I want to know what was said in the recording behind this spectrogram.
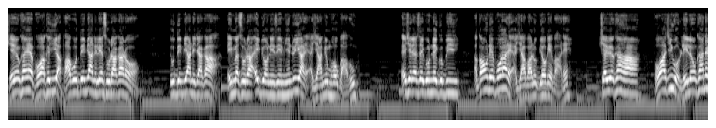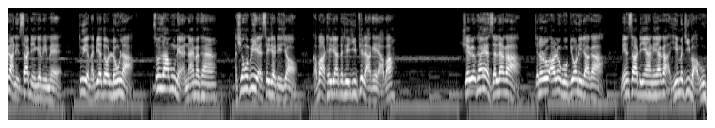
ရှယ်ရွက်ခန့်ရဲ့ဘဝခရီးကဘာကိုတင်ပြနေလဲဆိုတာကတော့သူတင်ပြနေတာကအိမ်မက်ဆိုတာအိပ်ပျော်နေစဉ်မြင်တွေ့ရတဲ့အရာမျိုးမဟုတ်ပါဘူးအချင်းတဲ့စိတ်ကိုနှိပ်ကွပ်ပြီးအကောင့်တွေဖော်ရတဲ့အရာပါလို့ပြောခဲ့ပါတယ်ရှယ်ရွက်ခန့်ဟာ ဘဝကြီးကိုလေလုံခန်းထဲကနေစတင်ခဲ့ပေမဲ့သူ့ရဲ့မပြတ်သောလုံးလာစွန်းစားမှုနဲ့အနိုင်မခံအရှုံးမပေးတဲ့စိတ်ဓာတ်တွေကြောင့်ကမ္ဘာထိပ်တန်းတထေကြီးဖြစ်လာခဲ့တာပါရွှေရွှေခန်းရဲ့ဇက်လန်ကကျွန်တော်တို့အားလုံးကိုပြောနေတာကမင်းစာတရံနေရာကအရေးမကြီးပါဘူး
